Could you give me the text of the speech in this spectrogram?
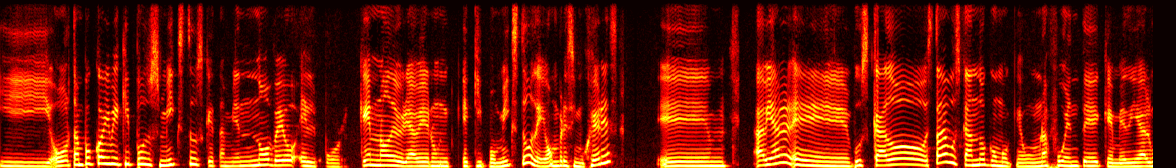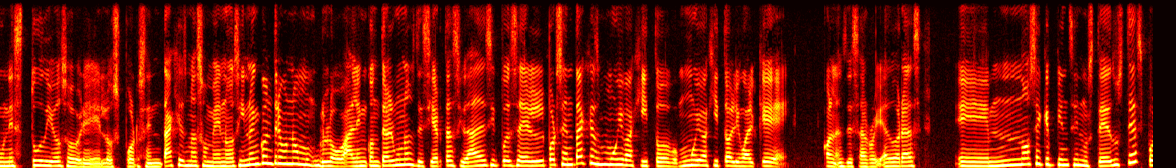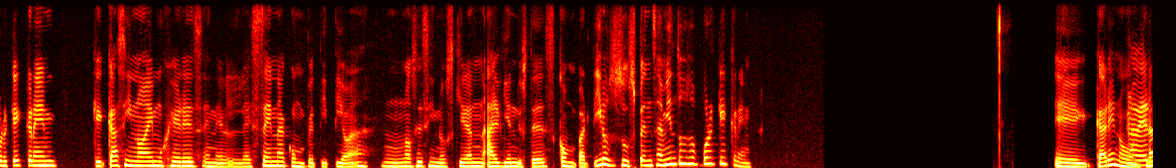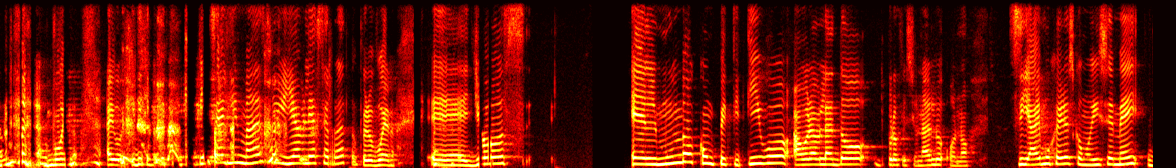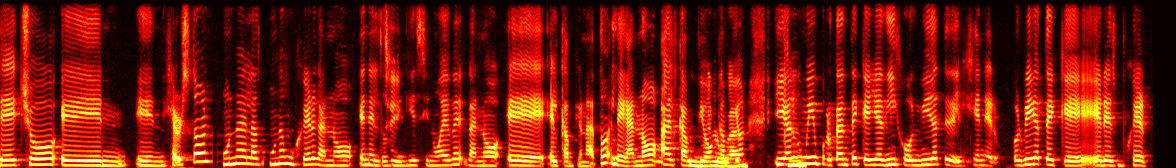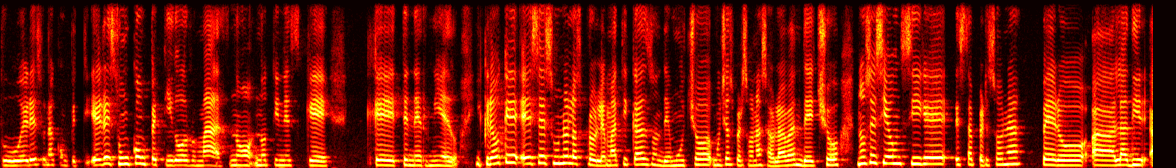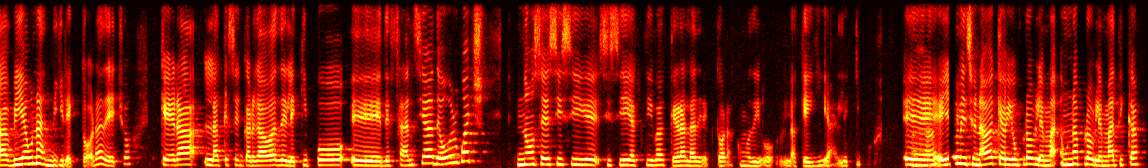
Y, o tampoco hay equipos mixtos que también no veo el por qué no debería haber un equipo mixto de hombres y mujeres. Eh, había eh, buscado, estaba buscando como que una fuente que me diera algún estudio sobre los porcentajes más o menos y no encontré uno global, encontré algunos de ciertas ciudades y pues el porcentaje es muy bajito, muy bajito al igual que con las desarrolladoras. Eh, no sé qué piensen ustedes. ¿Ustedes por qué creen que casi no hay mujeres en la escena competitiva. No sé si nos quieran alguien de ustedes compartir sus pensamientos o por qué creen. Eh, Karen o A ver, bueno, ahí voy. Dije, alguien más y ya hablé hace rato, pero bueno, eh, yo el mundo competitivo, ahora hablando profesional o no, si hay mujeres, como dice May, de hecho en, en Hearthstone, una, de las, una mujer ganó en el 2019, sí. ganó eh, el campeonato, le ganó al campeón, campeón. Y algo muy importante que ella dijo, olvídate del género, olvídate que eres mujer, tú eres, una eres un competidor más, no, no tienes que, que tener miedo. Y creo que esa es una de las problemáticas donde mucho, muchas personas hablaban. De hecho, no sé si aún sigue esta persona, pero uh, la, había una directora, de hecho, que era la que se encargaba del equipo eh, de Francia de Overwatch. No sé si sigue, si sigue activa, que era la directora, como digo, la que guía el equipo. Eh, ella mencionaba que había un problema, una problemática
